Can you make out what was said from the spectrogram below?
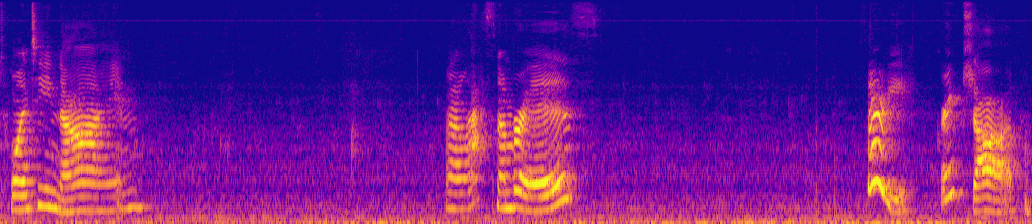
29. Our last number is 30. Great job.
